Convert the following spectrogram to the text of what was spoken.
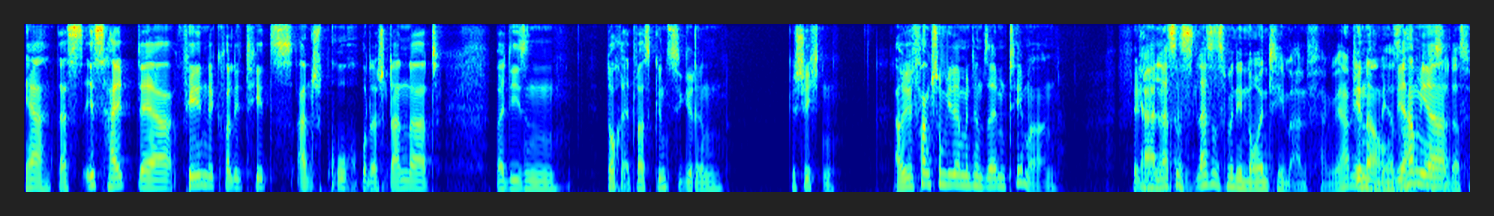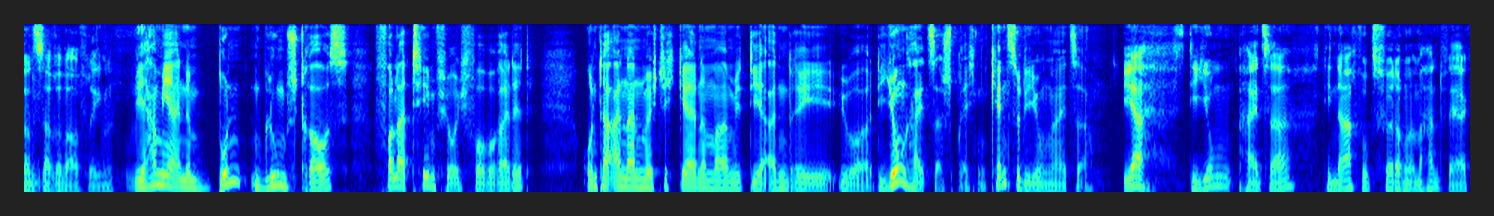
ja, das ist halt der fehlende Qualitätsanspruch oder Standard bei diesen doch etwas günstigeren Geschichten. Aber wir fangen schon wieder mit demselben Thema an. Fällt Ja, lass uns, lass uns mit den neuen Themen anfangen. Wir haben Genau, ja mehr wir Sachen, haben ja- außer dass wir uns darüber aufregen. Wir haben hier einen bunten Blumenstrauß voller Themen für euch vorbereitet. Unter anderem möchte ich gerne mal mit dir, André, über die Jungheizer sprechen. Kennst du die Jungheizer? Ja, die Jungheizer, die Nachwuchsförderung im Handwerk,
